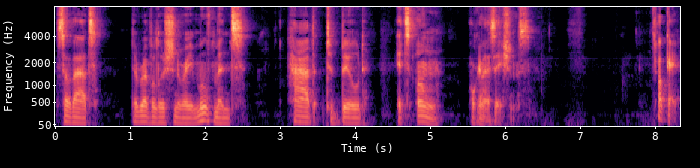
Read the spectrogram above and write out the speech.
so that the revolutionary movement had to build its own organizations. Okay,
